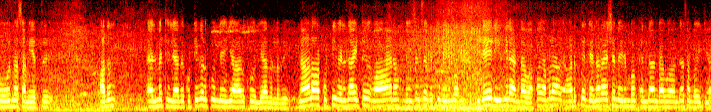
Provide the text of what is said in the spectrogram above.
പോകുന്ന സമയത്ത് അതും ഹെൽമെറ്റ് ഇല്ലാതെ കുട്ടികൾക്കും ഇല്ല ഈ ആൾക്കും ഇല്ല എന്നുള്ളത്. നാളെ ആ കുട്ടി വലുതായിട്ട് വാഹനം ലൈസൻസ് കിട്ടി വരുമ്പോൾ ഇതേ രീതിയിലാണ് ഉണ്ടാവുക. അപ്പോൾ നമ്മൾ അടുത്ത ജനറേഷൻ വരുമ്പം എന്താ ഉണ്ടാവുക എന്താ സംഭവിക്കുക?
